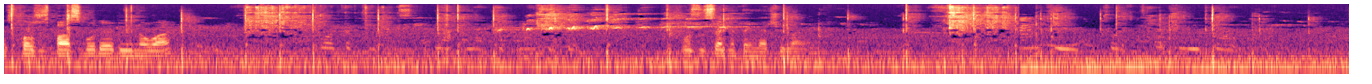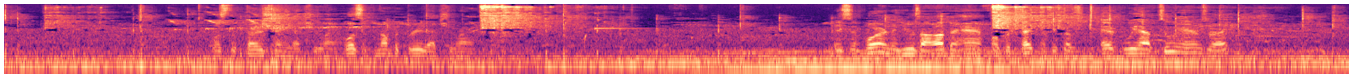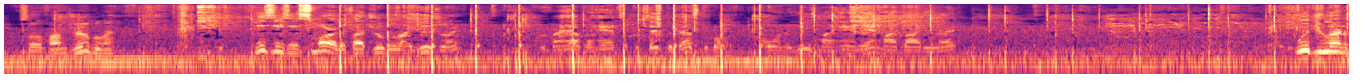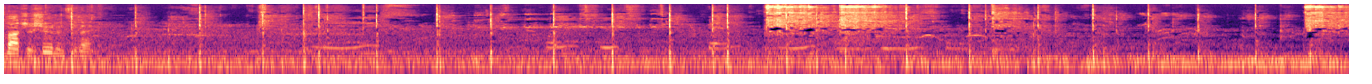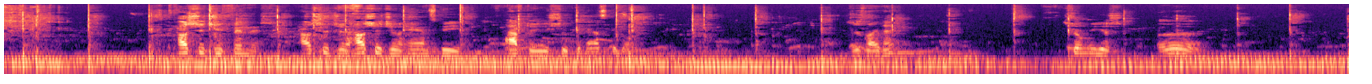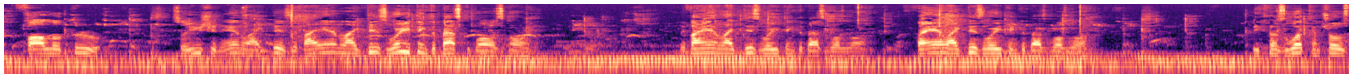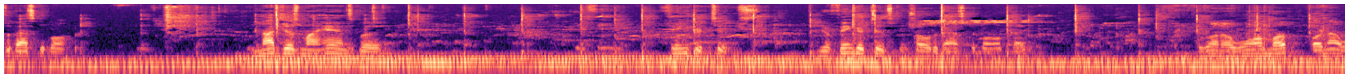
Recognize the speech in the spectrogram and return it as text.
as close as possible there. Do you know why? What's the second thing that you learned? What's the third thing that you learned? What's number three that you learned? It's important to use our other hand for protection because if we have two hands, right? So if I'm dribbling, this isn't smart if I dribble like this, right? If I have a hand to protect the basketball, I want to use my hand and my body, right? What did you learn about your shooting today? How should you finish? How should your how should your hands be after you shoot the basketball? Just like that. Show me your uh, follow through. So you should end like this. If I end like this, where do you think the basketball is going? If I end like this, where do you think the basketball is going? If I end like this, where do you think the basketball is going? Because what controls the basketball? Not just my hands, but fingertips. Fingertips control the basketball, okay? We're gonna warm up or not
